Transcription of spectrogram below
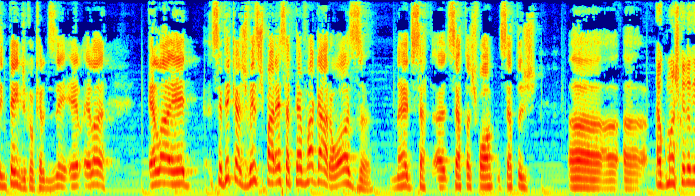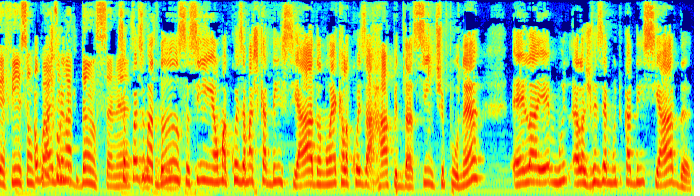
entende o que eu quero dizer? Ela, ela é. Você vê que às vezes parece até vagarosa, né? De certa, certas formas, certas. Uh, uh, Algumas coreografias são quase coreografias, uma dança, né? São quase uma dança, assim, é uma coisa mais cadenciada, não é aquela coisa rápida, assim, tipo, né? Ela é muito, ela às vezes é muito cadenciada,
